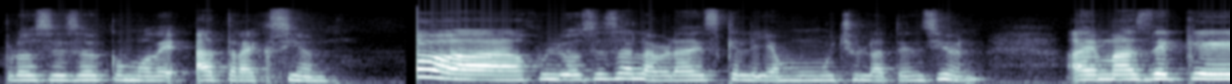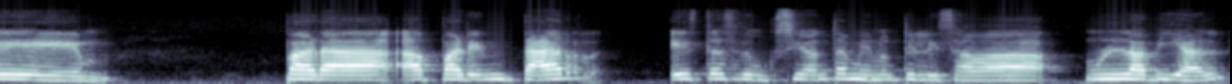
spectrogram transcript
proceso como de atracción. A Julio César la verdad es que le llamó mucho la atención. Además de que para aparentar esta seducción también utilizaba un labial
